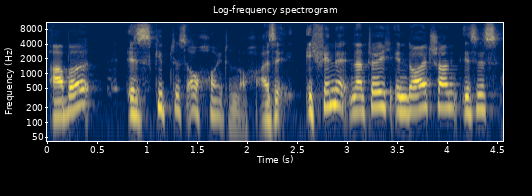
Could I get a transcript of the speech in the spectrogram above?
Aber es gibt es auch heute noch. Also ich finde natürlich in Deutschland ist es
